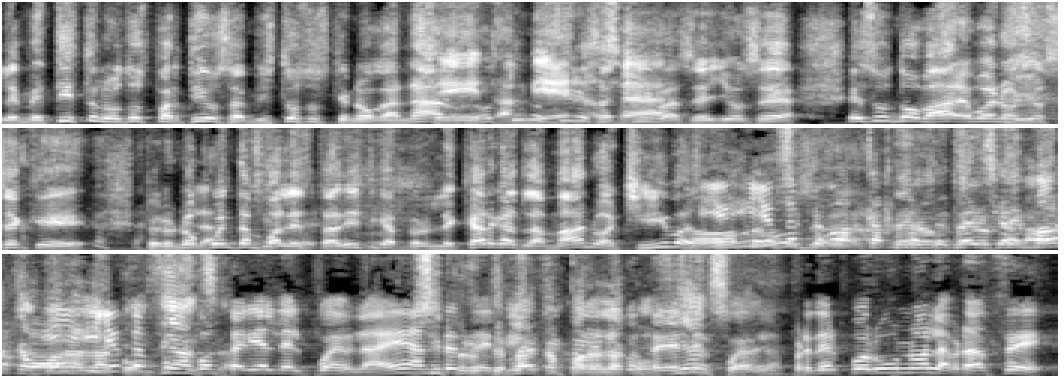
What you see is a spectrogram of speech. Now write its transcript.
le metiste los dos partidos amistosos que no ganaron. Sí, ¿no? también, Tú no quieres o a Chivas, ¿eh? Yo sé. Esos no vale. Bueno, yo sé que. Pero no cuentan para la estadística, pero le cargas la mano a Chivas. ¿no? y yo pero pero- pero te marca para la yo confianza. contaría el del Puebla, ¿eh? Sí, Antes te marcan para la confianza. ¿eh? Perder por uno, la verdad se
